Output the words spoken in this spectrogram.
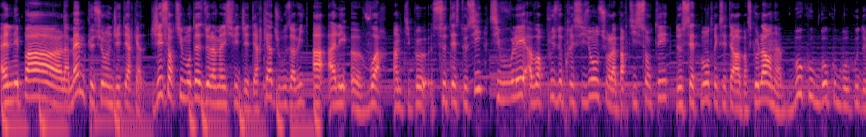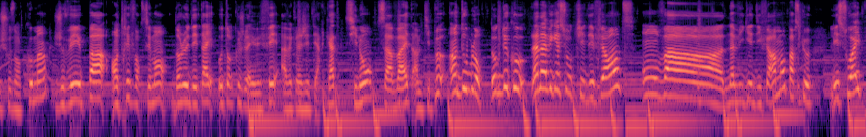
elle n'est pas la même que sur une GTR 4. J'ai sorti mon test de la Magnifique GTR 4, je vous invite à aller euh, voir un petit peu ce test aussi si vous voulez avoir plus de précision sur la partie santé de cette montre etc. Parce que là on a beaucoup beaucoup beaucoup de choses en commun. Je vais pas entrer forcément dans le détail autant que je l'avais fait avec la GTR 4, sinon ça va être un petit peu un doublon. Donc du coup, la navigation qui est différente, on va naviguer différemment parce que les swipes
